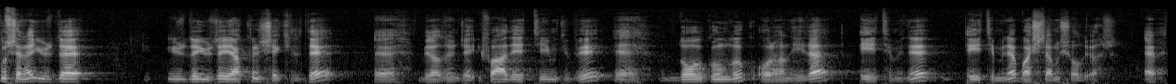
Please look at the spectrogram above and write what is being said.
bu sene yüzde yüzde yüze yakın şekilde e, biraz önce ifade ettiğim gibi e, dolgunluk oranıyla eğitimini eğitimine başlamış oluyor. Evet,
